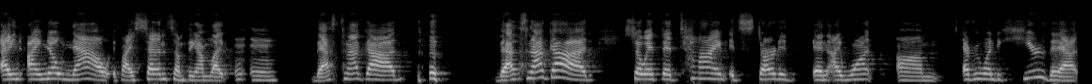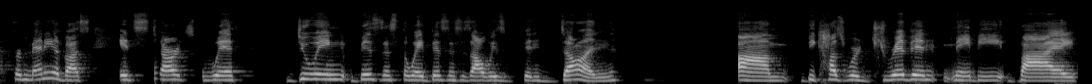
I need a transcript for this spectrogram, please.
i, I know now if i send something i'm like mm that's not god. That's not god. So at that time it started and i want um, everyone to hear that. For many of us it starts with doing business the way business has always been done um, because we're driven maybe by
